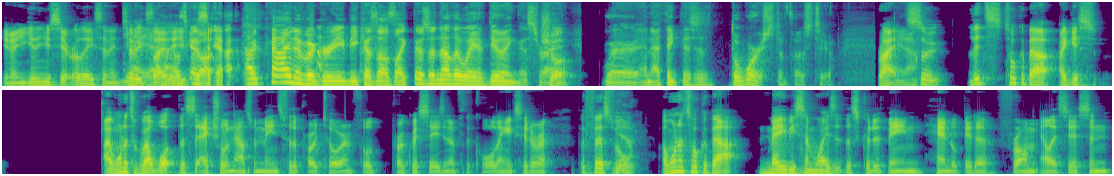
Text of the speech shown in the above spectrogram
You know, you get a new set release, and then two yeah, weeks yeah. later, I was gonna got... say, I, I, kind of agree because I was like, "There's another way of doing this, right?" Sure where and I think this is the worst of those two. Right. You know? So let's talk about I guess I want to talk about what this actual announcement means for the Pro Tour and for ProQuest season and for the calling, etc. But first of yeah. all, I want to talk about maybe some ways that this could have been handled better from LSS. And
